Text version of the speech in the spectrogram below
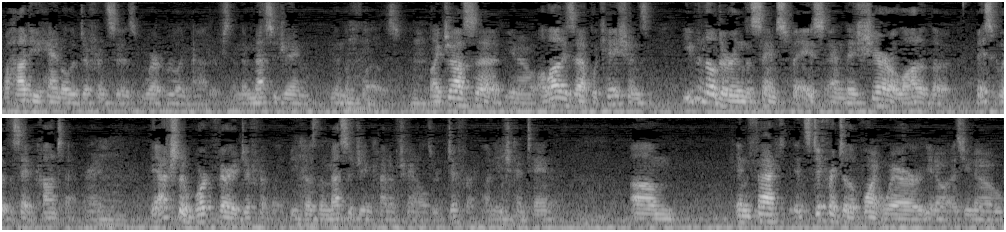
well, how do you handle the differences where it really matters, in the messaging and in the Mhm. flows? Mhm. Like Josh said, you know, a lot of these applications, even though they're in the same space and they share a lot of the, basically the same content, right? Mhm. They actually work very differently because the messaging kind of channels are different on each container. Um, in fact, it's different to the point where, you know, as you know,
